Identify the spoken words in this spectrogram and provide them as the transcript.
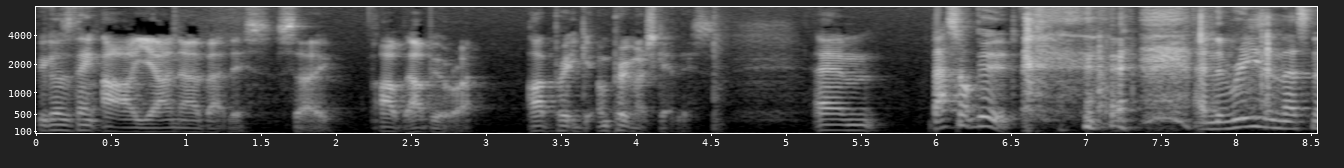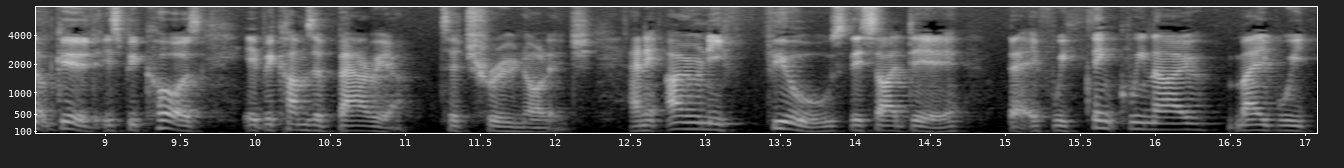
because I think, oh yeah, I know about this, so I'll, I'll be alright. I pretty, I'm pretty much get this. Um, that's not good. and the reason that's not good is because it becomes a barrier to true knowledge. And it only fuels this idea that if we think we know, maybe we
